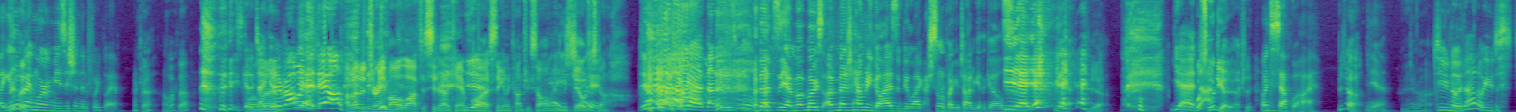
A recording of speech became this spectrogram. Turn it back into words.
Like you look like more of a musician than a footy player. okay, I like that. He's going Well, to take it and run with it now. I've had a dream my whole life to sit around a campfire Yeah. singing a country song Yeah, and you the girls just should. going, yeah, that's what it's for. That's yeah. Most I imagine how many guys have been like, I just want to play guitar to get the girls. Yeah, yeah, yeah. yeah. yeah. What school did you go to actually? I went to Southport High. Did you? Yeah, Yeah, right. Do you know that, or you just?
